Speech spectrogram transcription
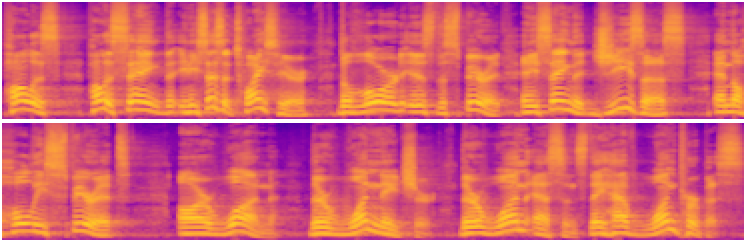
Paul is, Paul is saying that, and he says it twice here the Lord is the Spirit. And he's saying that Jesus and the Holy Spirit are one. They're one nature. They're one essence, they have one purpose.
